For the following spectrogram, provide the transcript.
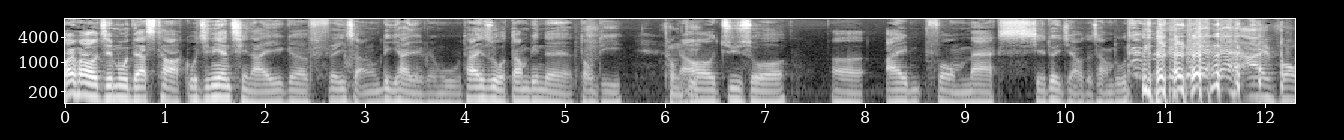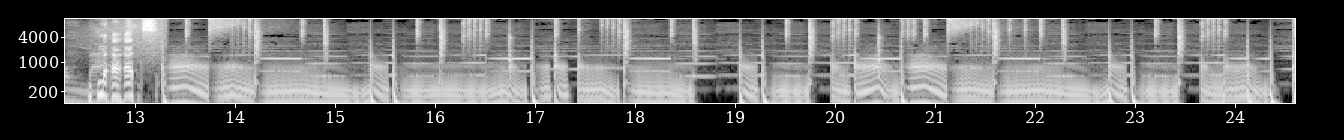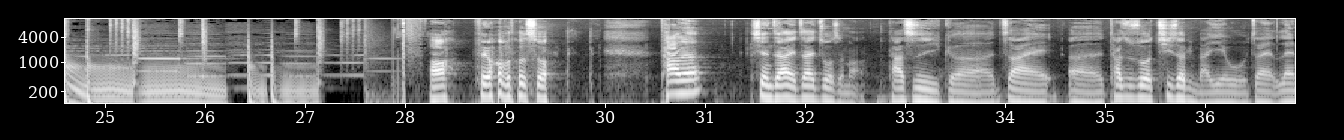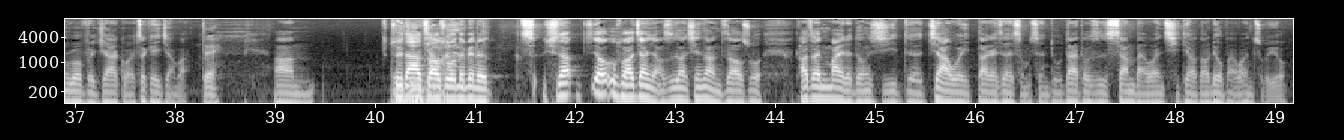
欢迎回到节目 That's Talk。我今天请来一个非常厉害的人物，他也是我当兵的同梯。同梯。然后据说，呃，iPhone Max 斜对角的长度，iPhone Max。好，废话不多说。他呢，现在在做什么？他是一个在呃，他是做汽车品牌业务，在 Land Rover Jaguar，这可以讲吧？对，嗯，所以大家知道说那边的，实际上要为什么要这样讲？是让先让你知道说他在卖的东西的价位大概是在什么程度？大概都是三百万起跳到六百万左右。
